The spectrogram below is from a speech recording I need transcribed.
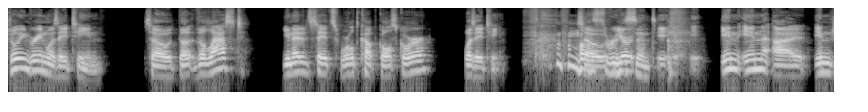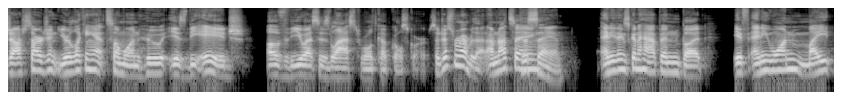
Julian Green was 18, so the the last United States World Cup goal scorer was 18. Most so you're- recent. i- i- In in uh, in Josh Sargent, you're looking at someone who is the age of the U.S.'s last World Cup goal scorer. So just remember that. I'm not saying saying. anything's going to happen, but if anyone might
